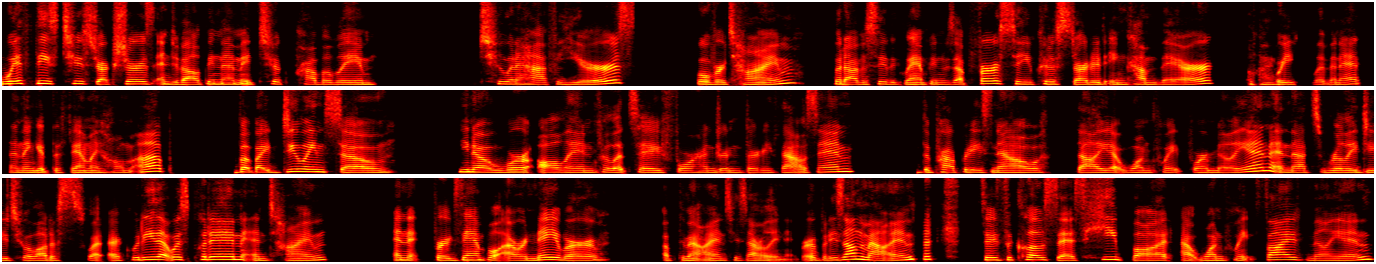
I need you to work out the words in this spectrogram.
with these two structures and developing them, it took probably two and a half years over time. But obviously the glamping was up first. So you could have started income there okay. where you could live in it and then get the family home up. But by doing so, you know, we're all in for let's say 430,000. The property is now valued at 1.4 million. And that's really due to a lot of sweat equity that was put in and time. And for example, our neighbor up the mountains. He's not really a neighbor, but he's on the mountain. so he's the closest. He bought at 1.5 million,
